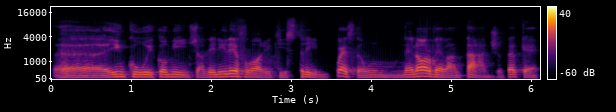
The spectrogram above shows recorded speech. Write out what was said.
eh, in cui comincia a venire fuori il keystream. Questo è un enorme vantaggio perché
